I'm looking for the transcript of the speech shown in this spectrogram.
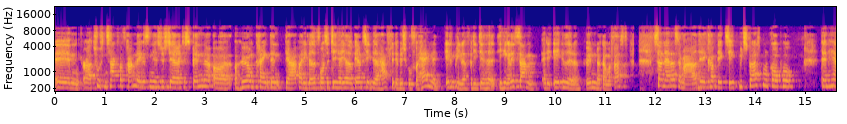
Øhm, og tusind tak for fremlæggelsen. Jeg synes, det er rigtig spændende at, at høre omkring den, det arbejde, I lavede for til det her. Jeg havde jo gerne set, at vi havde haft det, da vi skulle forhandle elbiler, fordi de, havde, de hænger lidt sammen. Er det ægget eller hønen, der kommer først? Sådan er der så meget. Det kom det ikke til. Mit spørgsmål går på den her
